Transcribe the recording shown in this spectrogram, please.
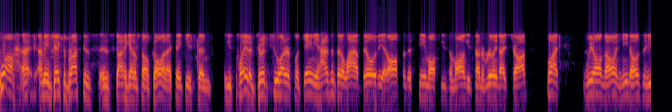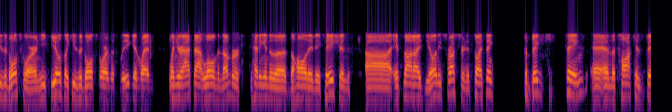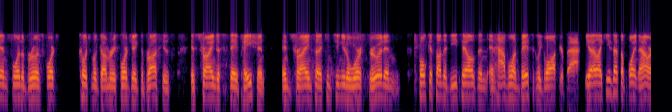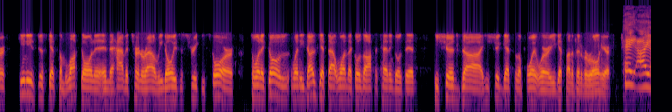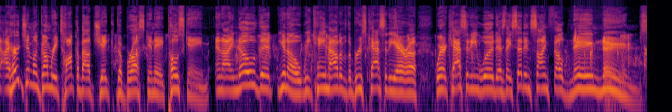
Well, I, I mean, Jake DeBrusk has, is got to get himself going. I think he's been he's played a good 200 foot game. He hasn't been a liability at all for this team all season long. He's done a really nice job, but we all know, and he knows that he's a goal scorer, and he feels like he's a goal scorer in this league. And when when you're at that low of a number heading into the the holiday vacation, uh, it's not ideal, and he's frustrated. So I think the big thing and the talk has been for the Bruins, for Coach Montgomery, for Jake DeBrusk is is trying to stay patient and trying to continue to work through it and focus on the details and, and have one basically go off your back. You know, like he's at the point now where he needs to just get some luck going and, and to have it turn around. We know he's a streaky scorer. So when it goes, when he does get that one that goes off his head and goes in, he should uh, he should get to the point where he gets on a bit of a roll here. Hey, I, I heard Jim Montgomery talk about Jake DeBrusk in a post game, and I know that you know we came out of the Bruce Cassidy era where Cassidy would, as they said in Seinfeld, name names.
